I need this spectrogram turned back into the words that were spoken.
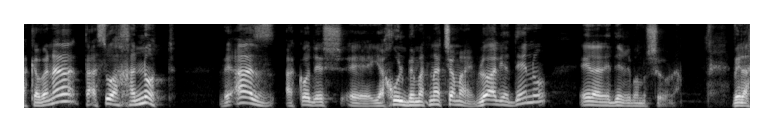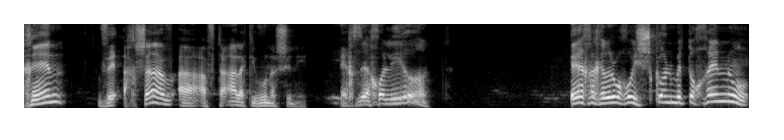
הכוונה תעשו הכנות, ואז הקודש אה, יחול במתנת שמיים, לא על ידינו, אלא על ידי ריבונו של עולם. ולכן, ועכשיו ההפתעה לכיוון השני, איך זה יכול להיות? איך הקדוש ברוך הוא ישכון בתוכנו?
